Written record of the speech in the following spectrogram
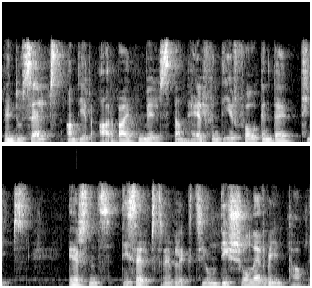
Wenn du selbst an dir arbeiten willst, dann helfen dir folgende Tipps. Erstens die Selbstreflexion, die ich schon erwähnt habe.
